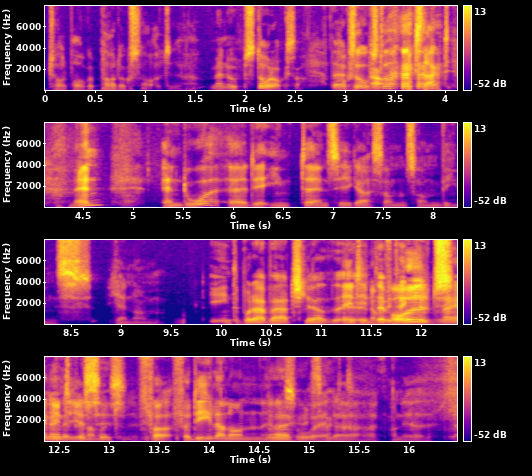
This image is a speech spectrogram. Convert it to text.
Totalt paradoxalt. Men uppstår också. Där. Också uppstår, ja. exakt. Men Ändå är det inte en seger som, som vinns genom inte på det här världsliga. Nej, inte genom våld, nej, nej, inte nej, genom att för, fördela någon nej, eller så. Eller att man är, ja.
